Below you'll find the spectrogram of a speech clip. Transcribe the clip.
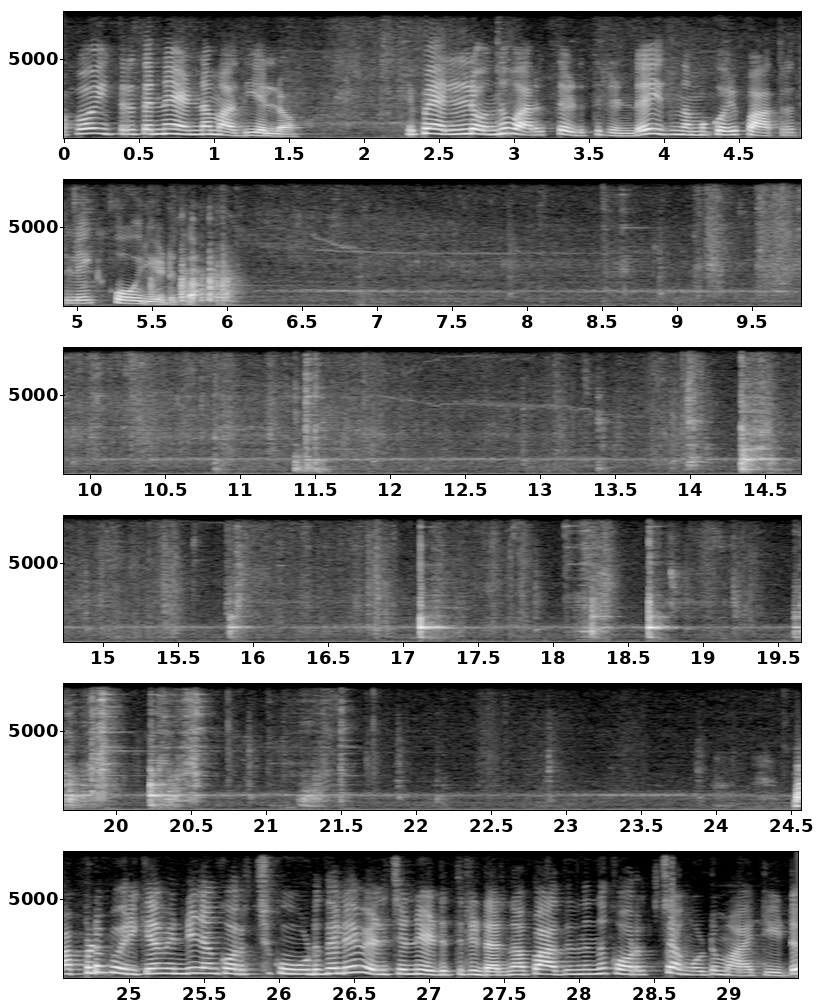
അപ്പോൾ ഇത്ര തന്നെ എണ്ണ മതിയല്ലോ. ഇപ്പോൾ എല്ലാം ഒന്ന് വറുത്തെടുത്തിട്ടുണ്ട്. ഇത് നമുക്കൊരു പാത്രത്തിലേക്ക് കോരിയെടുക്കാം. പപ്പടം പൊരിക്കാൻ വേണ്ടി ഞാൻ കുറച്ച് കൂടുതൽ വെളിച്ചെണ്ണ എടുത്തിട്ടുണ്ടായിരുന്നു. അപ്പോൾ അതിൽ നിന്ന് കുറച്ച് അങ്ങോട്ട് മാറ്റിയിട്ട്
